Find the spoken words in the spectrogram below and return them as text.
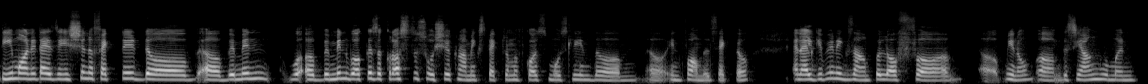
demonetization affected uh, uh, women uh, women workers across the socioeconomic spectrum of course mostly in the um, uh, informal sector. And i'll give you an example of uh, you know um, this young woman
